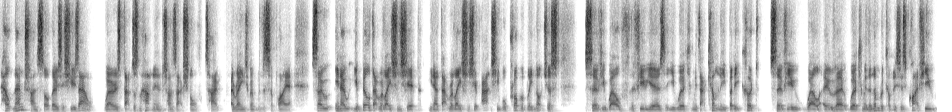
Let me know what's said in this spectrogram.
help them try and sort those issues out. Whereas that doesn't happen in a transactional type arrangement with the supplier. So, you know, you build that relationship, you know, that relationship actually will probably not just serve you well for the few years that you're working with that company, but it could serve you well over working with a number of companies. There's quite a few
